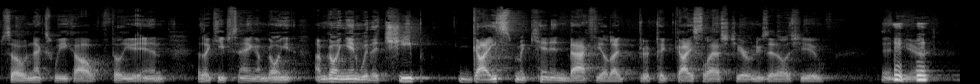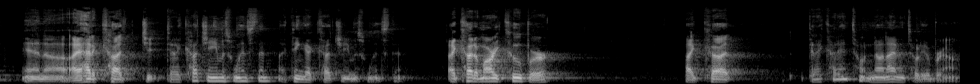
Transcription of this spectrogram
so next week I'll fill you in. As I keep saying, I'm going. I'm going in with a cheap Guice McKinnon backfield. I picked Guice last year when he was at LSU in here, and uh, I had to cut. Did I cut Jameis Winston? I think I cut Jameis Winston. I cut Amari Cooper. I cut. Did I cut Antonio? No, not Antonio Brown.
